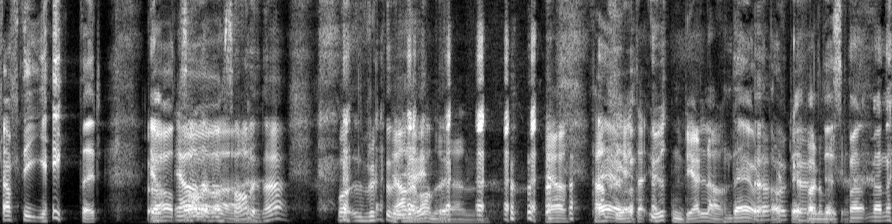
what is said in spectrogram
50 geiter! Ja, Ja, sa, det var- sa de det? Hva, brukte de Ja, det var geiter? en ja, 50 geiter uten bjeller. Det er jo litt Ja, artig, faktisk. Men, men,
